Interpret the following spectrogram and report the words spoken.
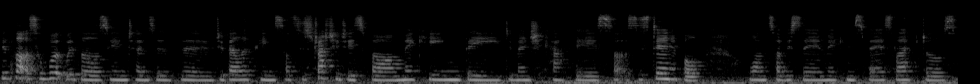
Did lots of work with us in terms of the developing sort of strategies for making the dementia cafes sort of sustainable once obviously making space left us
